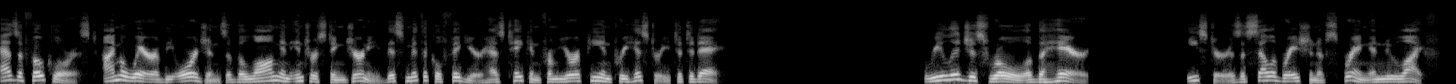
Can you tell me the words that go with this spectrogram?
As a folklorist, I'm aware of the origins of the long and interesting journey this mythical figure has taken from European prehistory to today. Religious role of the hare Easter is a celebration of spring and new life.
